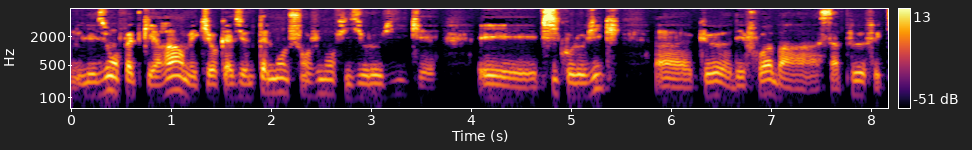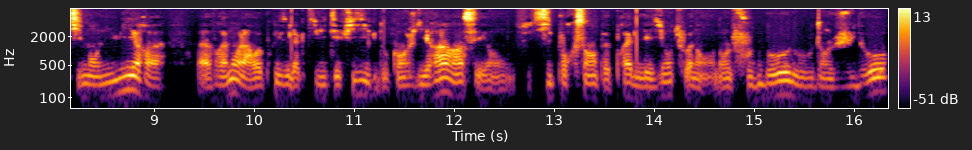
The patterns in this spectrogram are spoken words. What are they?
une lésion en fait qui est rare, mais qui occasionne tellement de changements physiologiques et, et psychologique euh, que des fois bah, ça peut effectivement nuire euh, vraiment à la reprise de l'activité physique. Donc quand je dis rare, hein, c'est 6% à peu près de lésions, tu vois, dans, le football ou dans le judo,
